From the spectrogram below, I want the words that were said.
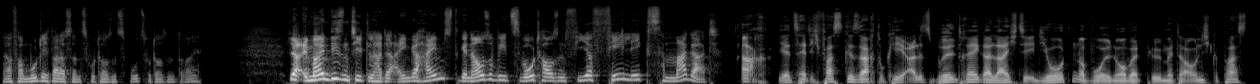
Ja, vermutlich war das dann 2002, 2003. Ja, immerhin diesen Titel hat er eingeheimst, genauso wie 2004 Felix Magath. Ach, jetzt hätte ich fast gesagt, okay, alles Brillenträger, leichte Idioten, obwohl Norbert Blüm hätte auch nicht gepasst.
